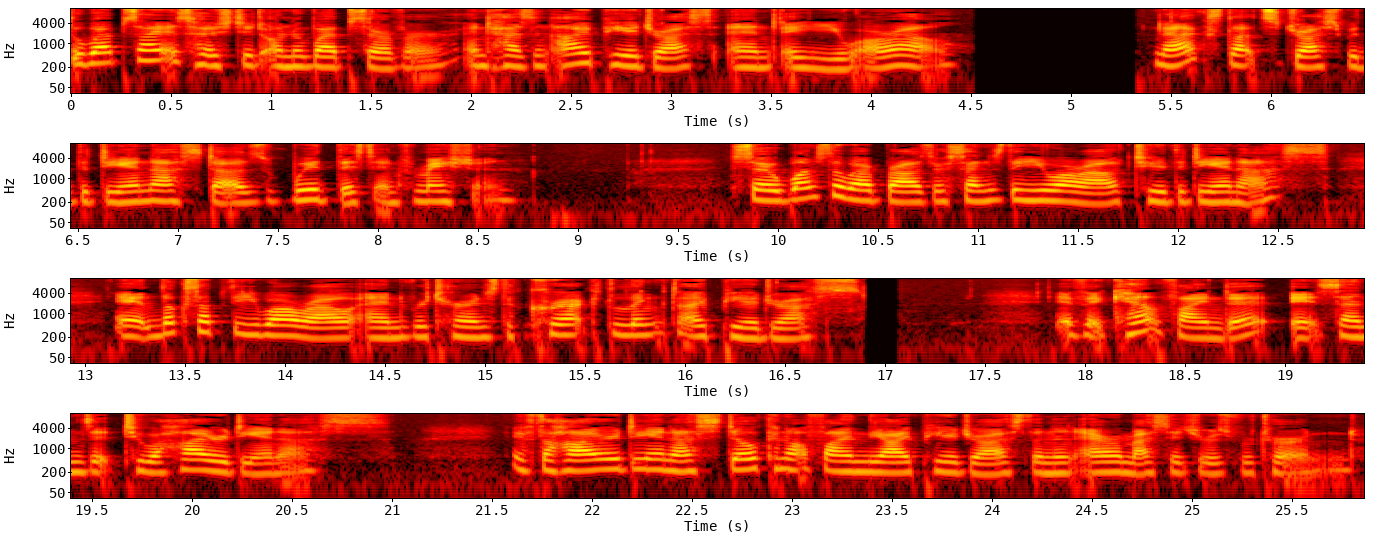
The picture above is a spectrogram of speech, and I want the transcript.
The website is hosted on a web server and has an IP address and a URL. Next, let's address what the DNS does with this information. So once the web browser sends the URL to the DNS, it looks up the URL and returns the correct linked IP address. If it can't find it, it sends it to a higher DNS. If the higher DNS still cannot find the IP address, then an error message is returned.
